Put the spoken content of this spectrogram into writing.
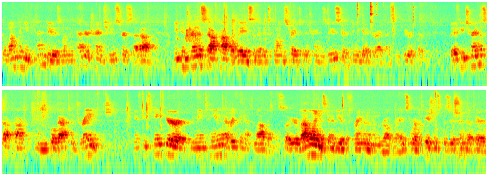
the one thing you can do is when you have your transducer set up, you can turn the stopcock away so that it's going straight to the transducer and you get a direct ICP recording. But if you turn the stopcock and you go back to drainage, If you take your, you maintain everything at level. So your leveling is going to be at the foramen of Monro, right? So where the patient's positioned at their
